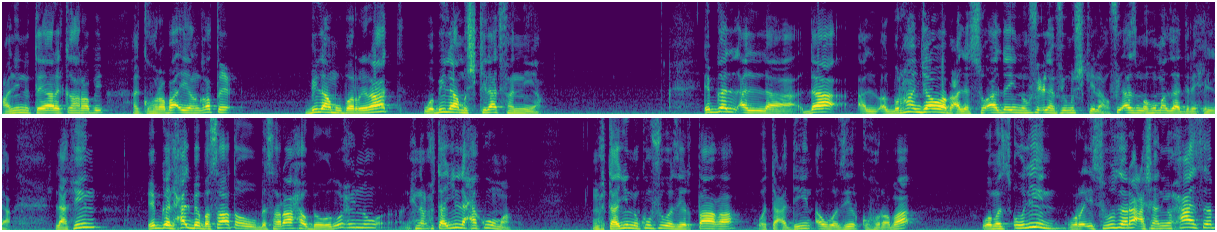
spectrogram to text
عن إنه التيار الكهربي الكهربائي ينقطع؟ بلا مبررات وبلا مشكلات فنية. يبقى ده البرهان جاوب على السؤال ده إنه فعلا في مشكلة وفي أزمة هو ما قادر يحلها. لكن يبقى الحل ببساطة وبصراحة وبوضوح إنه نحن محتاجين لحكومة. محتاجين يكون في وزير طاقة وتعدين أو وزير كهرباء ومسؤولين ورئيس وزراء عشان يحاسب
